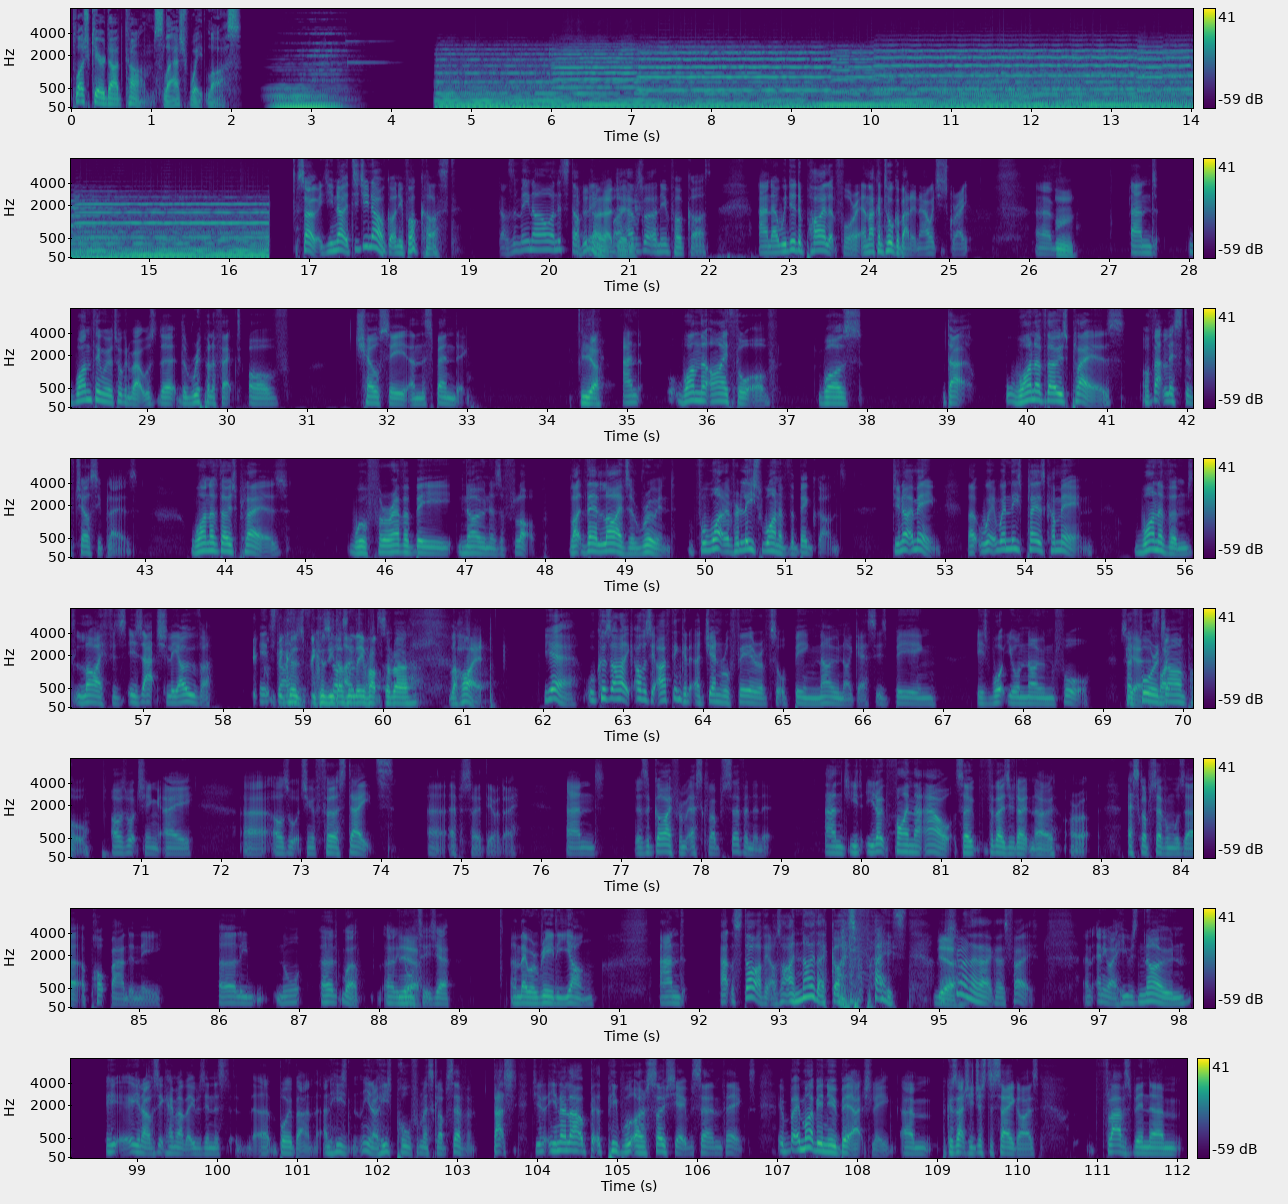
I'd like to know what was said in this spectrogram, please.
plushcare.com slash weight loss. So you know, did you know I've got a new podcast? Doesn't mean I want to stop it. didn't know that, I have got a new podcast, and uh, we did a pilot for it, and I can talk about it now, which is great. Um, Mm. And one thing we were talking about was the the ripple effect of Chelsea and the spending. Yeah. And one that I thought of was that one of those players, of that list of Chelsea players, one of those players will forever be known as a flop. Like their lives are ruined for one, for at least one of the big guns. Do you know what I mean? Like when, when these players come in, one of them's life is, is actually over. It's like- because because he doesn't over, live up to the the hype. Yeah, well, because I like obviously I think a- general fear of sort of being known, I guess, is being is what you're known for. So, Yeah, for it's like- example, I was watching a uh, I was watching a first dates uh, episode the other day, and there's a guy from S Club Seven in it, and you you don't find that out. So, for those who don't know, all right, S Club Seven was a, a pop band in the early nor early, well early Yeah. noughties, yeah, and they were really young, and at the start of it, I was like, I know that guy's face. I'm Yeah. sure I know that guy's face. And anyway, he was known. He, you know, obviously it came out that he was in this uh, boy band, and he's, you know, he's Paul from S Club Seven. That's do you, you know p- people are associated with certain things. It, it might be a new bit actually, um, because actually, just to say, guys, Flav's been um,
